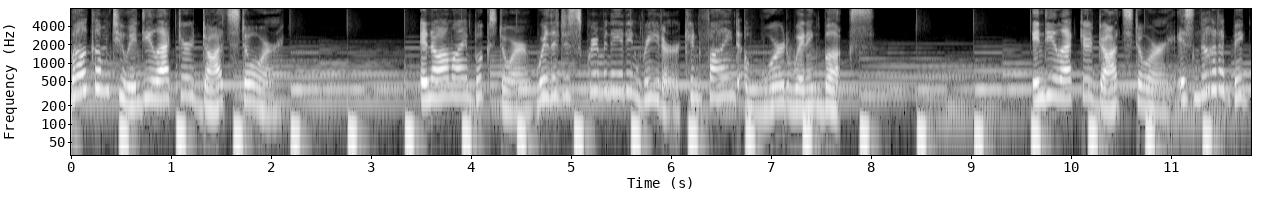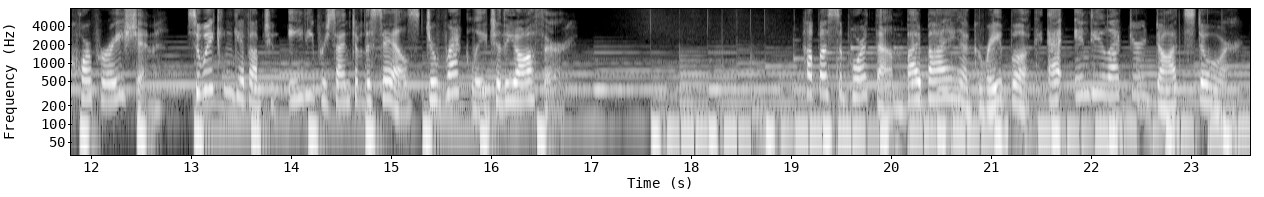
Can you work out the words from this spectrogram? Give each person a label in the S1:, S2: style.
S1: Welcome to IndieLector.store, an online bookstore where the discriminating reader can find award winning books. IndieLector.store is not a big corporation, so we can give up to 80% of the sales directly to the author. Help us support them by buying a great book at IndieLector.store.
